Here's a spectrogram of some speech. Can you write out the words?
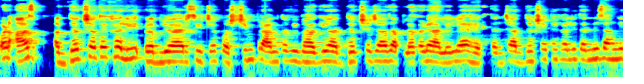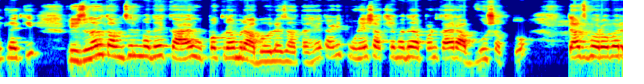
पण आज अध्यक्षतेखाली डब्ल्यू आर सीचे पश्चिम प्रांत विभागीय अध्यक्ष जे आज आपल्याकडे आलेले आहेत त्यांच्या अध्यक्षतेखाली त्यांनी सांगितलंय की रिजनल काउन्सिलमध्ये काय उपक्रम राबवले जात आहेत आणि पुणे शाखेमध्ये आपण काय राबवू शकतो. त्याचबरोबर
